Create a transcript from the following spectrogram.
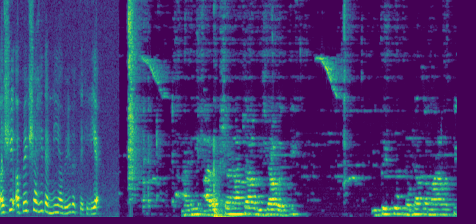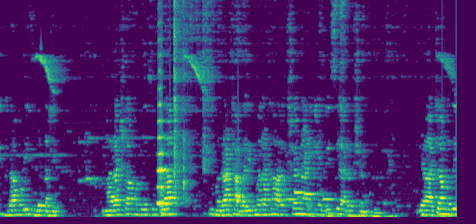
अशी अपेक्षाही त्यांनी यावेळी व्यक्त केली आहे. आणि आरक्षणाच्या विषयावरती इथे खूप मोठ्या प्रमाणावरती घडामोडी घडत आहेत. महाराष्ट्रामध्ये सुद्धा मराठा गरीब मराठा आरक्षण आणि ओबीसी आरक्षण याच्यामध्ये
